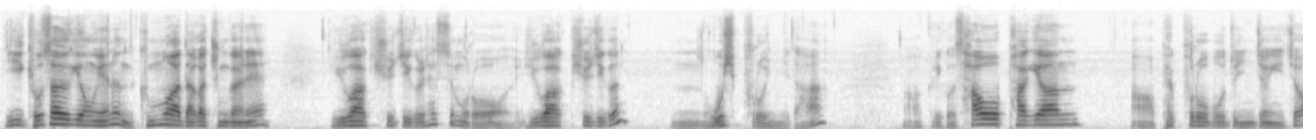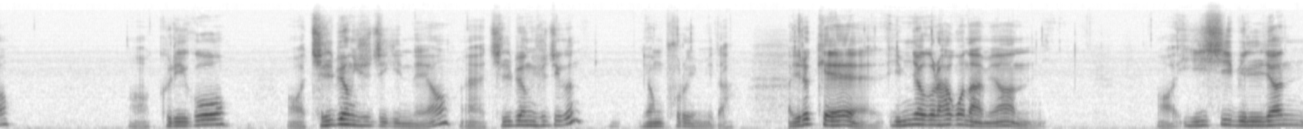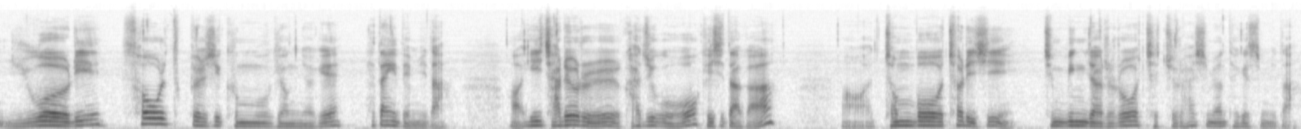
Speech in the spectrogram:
이 교사의 경우에는 근무하다가 중간에 유학 휴직을 했으므로 유학 휴직은 음, 50%입니다. 어, 그리고 사업 파견 어, 100% 모두 인정이죠. 어, 그리고 어, 질병 휴직이 있네요. 예, 질병 휴직은 0%입니다. 이렇게 입력을 하고 나면 어, 21년 6월이 서울특별시 근무 경력에 해당이 됩니다. 어, 이 자료를 가지고 계시다가 어, 전보 처리 시 증빙 자료로 제출하시면 되겠습니다.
